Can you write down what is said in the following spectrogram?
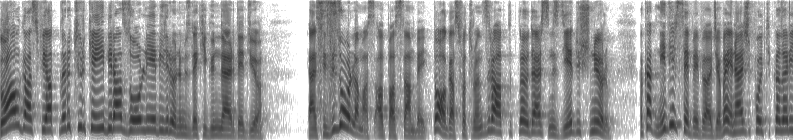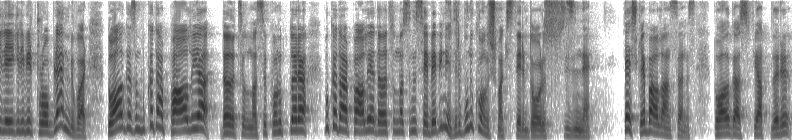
Doğalgaz fiyatları Türkiye'yi biraz zorlayabilir önümüzdeki günlerde diyor. Yani sizi zorlamaz Alparslan Bey. Doğalgaz faturanızı rahatlıkla ödersiniz diye düşünüyorum. Fakat nedir sebebi acaba? Enerji politikaları ile ilgili bir problem mi var? Doğalgazın bu kadar pahalıya dağıtılması, konutlara bu kadar pahalıya dağıtılmasının sebebi nedir? Bunu konuşmak isterim doğrusu sizinle. Keşke bağlansanız. Doğalgaz fiyatları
